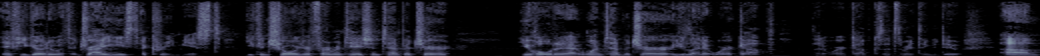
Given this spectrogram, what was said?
If you go to with a dry yeast, a cream yeast, you control your fermentation temperature. You hold it at one temperature, or you let it work up. Let it work up because that's the right thing to do. Um,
